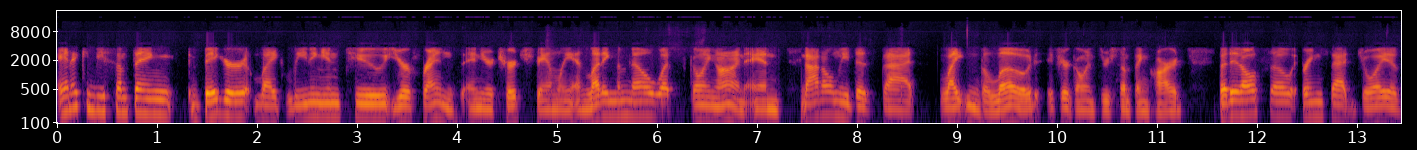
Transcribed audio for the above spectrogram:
And it can be something bigger like leaning into your friends and your church family and letting them know what's going on. And not only does that lighten the load if you're going through something hard, but it also brings that joy of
